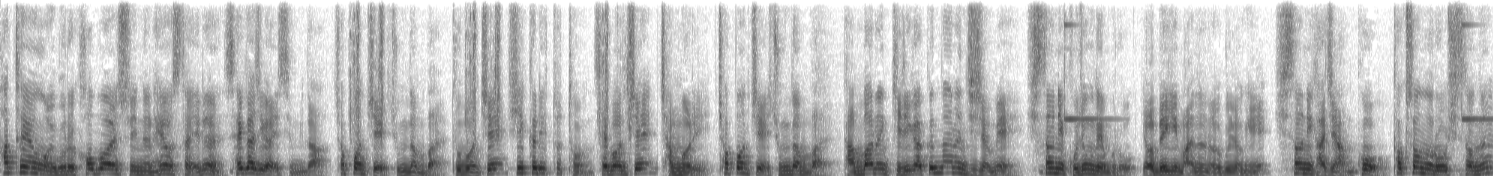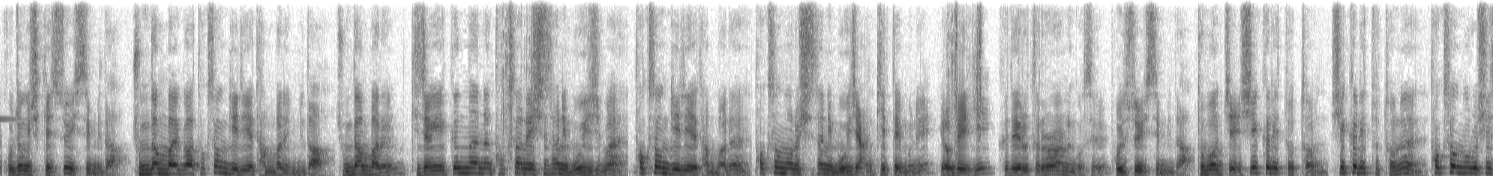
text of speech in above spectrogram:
하트형 얼굴을 커버할 수 있는 헤어스타일은 세 가지가 있습니다. 첫 번째 중단발, 두 번째 시크릿 투톤, 세 번째 잔머리. 첫 번째 중단발. 단발은 길이가 끝나는 지점에 시선이 고정되므로 여백이 많은 얼굴형에 시선이 가지 않고 턱선으로 시선을 고정시킬 수 있습니다. 중단발과 턱선 길이의 단발입니다. 중단발은 기장이 끝나는 턱선에 시선이 모이지만 턱선 길이의 단발은 턱선으로 시선이 모이지 않기 때문에 여백이 그대로 드러나는 것을 볼 수 있습니다. 두 번째 시크릿 투톤. 시크릿 투톤은 턱선으로 시선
